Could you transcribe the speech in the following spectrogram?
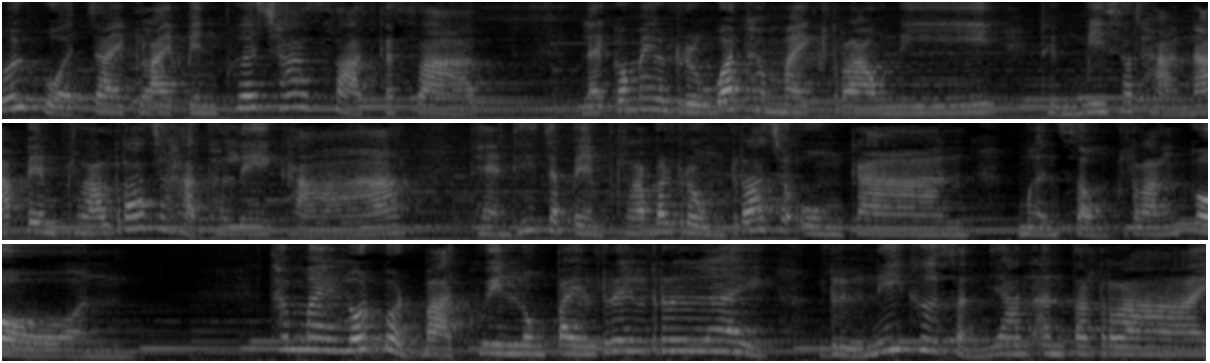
ด้วยหัวใจกลายเป็นเพื่อชาติศาสตร์กษัตริย์ และก็ไม่รู้ว่าทำไมคราวนี้ ถึงมีสถานะเป็นพระราชหัตถเลขา แทนที่จะเป็นพระบรมราชองการเหมือนสองครั้งก่อนทำไมลดบทบาทควีนลงไปเรื่อยๆ หรือนี่คือสัญญาณอันตราย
